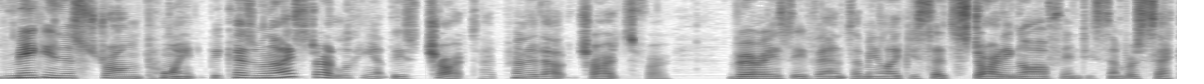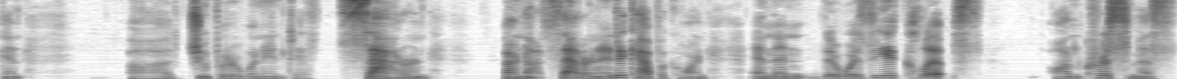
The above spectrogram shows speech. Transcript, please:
making a strong point because when I start looking at these charts, I printed out charts for various events. I mean, like you said, starting off in December 2nd, uh, Jupiter went into Saturn, or not Saturn, into Capricorn. And then there was the eclipse on Christmas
